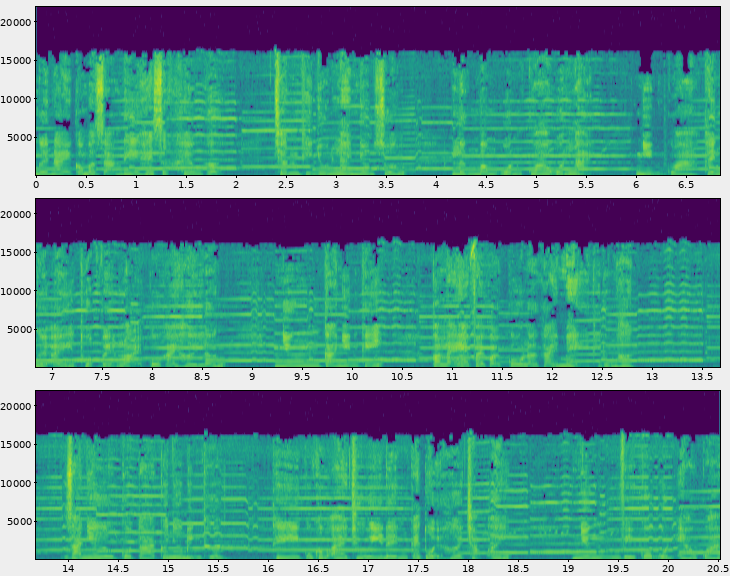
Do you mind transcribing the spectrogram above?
Người này có một dáng đi hết sức khêu gợi. Chân thì nhún lên nhún xuống, Lưng mông uốn qua uốn lại. Nhìn qua thấy người ấy thuộc về loại cô gái hơi lớn. Nhưng càng nhìn kỹ, Có lẽ phải gọi cô là gái mẹ thì đúng hơn. Giá như cô ta cứ như bình thường, Thì cũng không ai chú ý đến cái tuổi hơi trọng ấy. Nhưng vì cô uốn éo quá,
